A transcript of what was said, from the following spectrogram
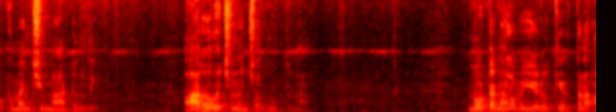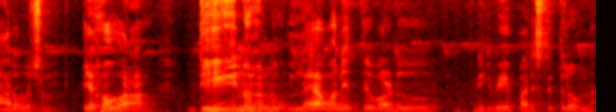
ఒక మంచి మాట ఉంది ఆరో వచనం చదువుతున్నాను. నూట నలభై ఏడో కీర్తన ఆరో వచనం. యహోవా దీనులను లేవనెత్తేవాడు. నీకు ఏ పరిస్థితిలో ఉన్నా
